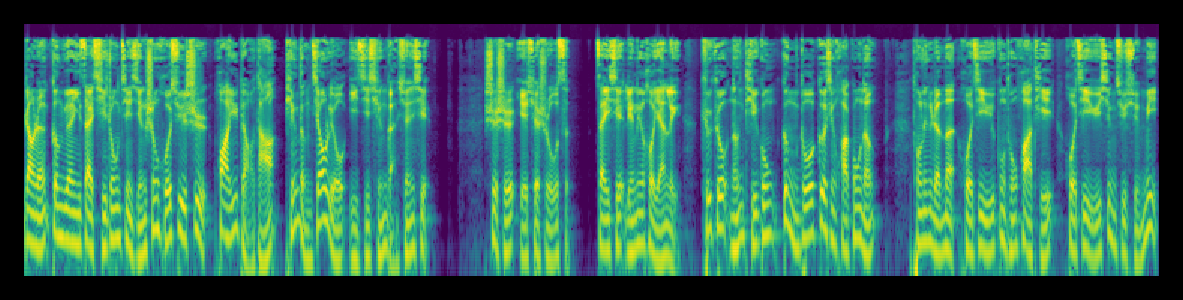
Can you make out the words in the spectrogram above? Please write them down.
让人更愿意在其中进行生活叙事、话语表达、平等交流以及情感宣泄。事实也确实如此。在一些零零后眼里，QQ 能提供更多个性化功能，同龄人们或基于共同话题，或基于兴趣寻觅，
